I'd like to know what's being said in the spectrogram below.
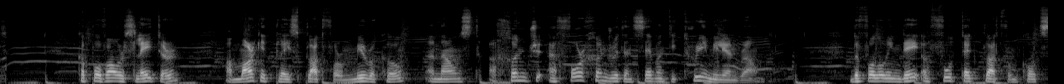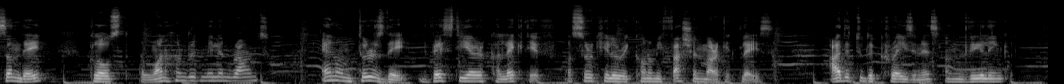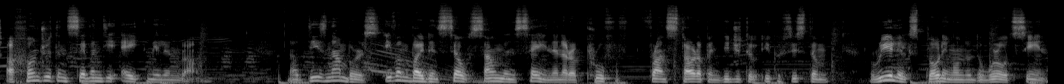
A couple of hours later, a marketplace platform Mirakl announced a, hundred, a 473 million round. The following day, a food tech platform called Sunday closed a 100 million round. And on Thursday, Vestiaire Collective, a circular economy fashion marketplace, added to the craziness, unveiling a 178 million round. Now, these numbers, even by themselves, sound insane and are a proof of France's startup and digital ecosystem really exploding onto the world scene.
